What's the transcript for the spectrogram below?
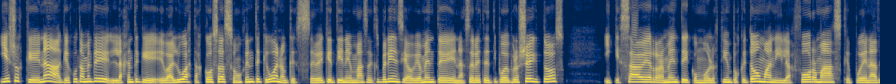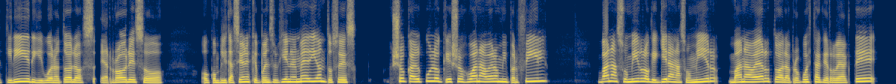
y ellos que nada, que justamente la gente que evalúa estas cosas son gente que, bueno, que se ve que tiene más experiencia, obviamente, en hacer este tipo de proyectos y que sabe realmente como los tiempos que toman y las formas que pueden adquirir y, bueno, todos los errores o, o complicaciones que pueden surgir en el medio. Entonces, yo calculo que ellos van a ver mi perfil van a asumir lo que quieran asumir, van a ver toda la propuesta que redacté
